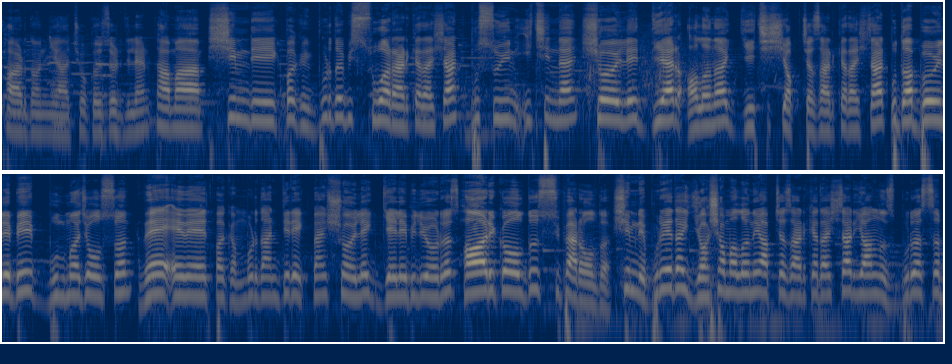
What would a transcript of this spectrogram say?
pardon ya. Çok özür dilerim. Tamam. Şimdi bakın burada bir su var arkadaşlar. Bu suyun içinden şöyle diğer alana geçiş yapacağız arkadaşlar. Bu da böyle bir bulmaca olsun. Ve evet bakın buradan direkt ben şöyle gelebiliyoruz. Harika oldu. Süper oldu. Şimdi buraya da yaşam alanı yapacağız arkadaşlar. Yalnız burası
